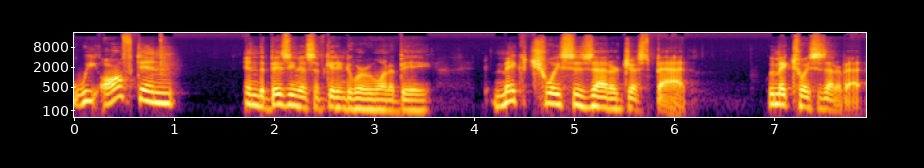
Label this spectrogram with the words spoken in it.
we often, in the busyness of getting to where we want to be, make choices that are just bad. We make choices that are bad.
